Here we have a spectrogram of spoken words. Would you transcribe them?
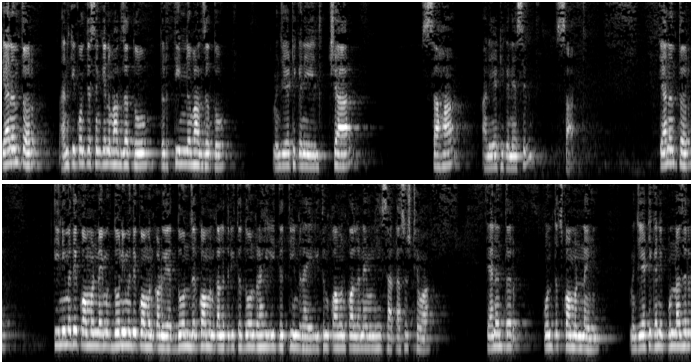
त्यानंतर आणखी कोणत्या संख्येनं भाग जातो? तर तीन न भाग जातो. म्हणजे या ठिकाणी येईल चार सहा आणि या ठिकाणी असेल सात. त्यानंतर तिन्हीमध्ये कॉमन नाही मग दोन्हीमध्ये कॉमन काढूया दोन जर कॉमन काढलं तर इथं दोन राहील इथं तीन राहील इथून कॉमन काढलं नाही म्हणून हे सात असंच ठेवा. त्यानंतर कोणतंच कॉमन नाही. म्हणजे या ठिकाणी पुन्हा जर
